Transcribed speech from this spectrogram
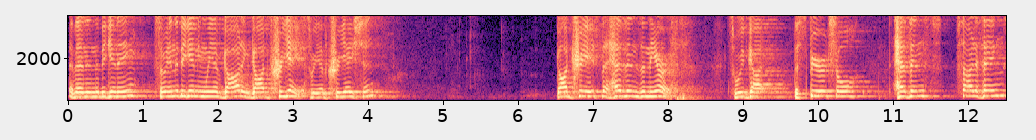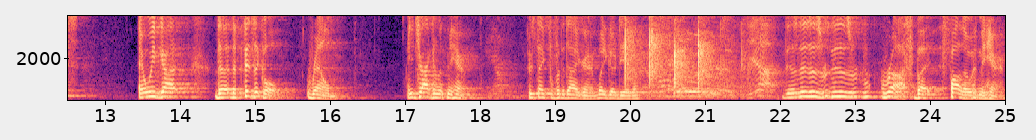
And then in the beginning, so in the beginning, we have God, and God creates. We have creation. God creates the heavens and the earth. So we've got the spiritual heavens side of things, and we've got the, the physical realm. Are you tracking with me here? Who's thankful for the diagram? Way to go, Diego. Yeah. This, this, is, this is rough, but follow with me here.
